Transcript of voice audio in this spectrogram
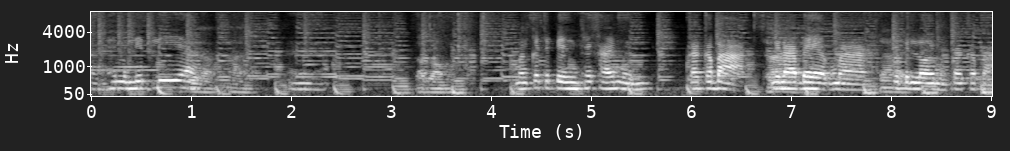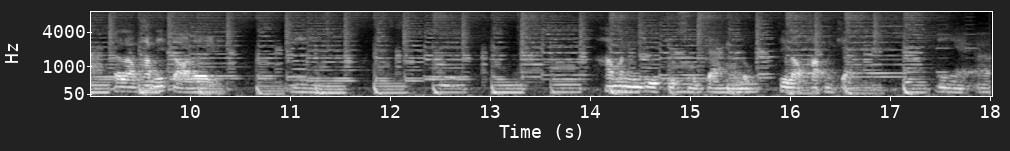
กัน ให้มันเรียบเรียใช่บครับใช่ๆอ่าเราลอง มันก็จะเป็นคล้ายๆเหมือนกากบาทใช่เวลาแบกออกมา ใช่ จะเป็นรอยเหมือนกากบาทแล้วเราภาพนี้ต่อเลยนี่ถ้ามันอยู่จุดศูนย์กลางนะลูกที่เราพับเมื่อกี้นี่ไงเอา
